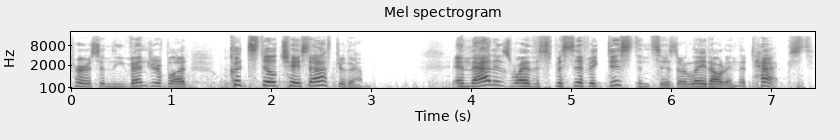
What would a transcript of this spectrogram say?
person, the Avenger of Blood, could still chase after them. And that is why the specific distances are laid out in the text.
